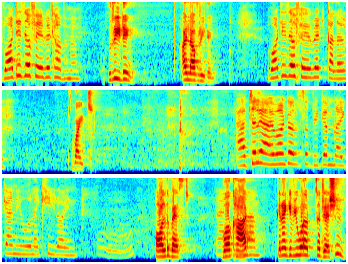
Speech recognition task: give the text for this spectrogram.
వాట్ ఈస్ యువర్ ఫేవరెట్ హాబీ మ్యామ్ Reading. I love reading. వాట్ ఈస్ యువర్ ఫేవరెట్ కలర్ Actually, I want to also become like a new like heroine. All the best. Thank Work you, hard. ma'am. Can I give you a suggestion?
